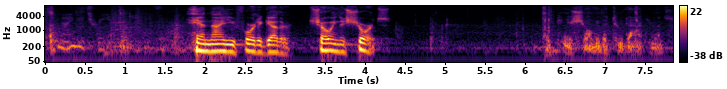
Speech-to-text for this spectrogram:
It's 93. and 94 together, showing the shorts. Can you show me the two documents?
